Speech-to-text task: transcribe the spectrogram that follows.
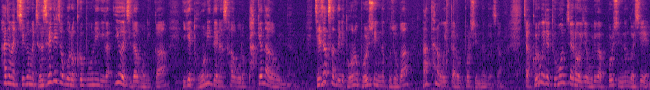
하지만 지금은 전 세계적으로 그 분위기가 이어지다 보니까 이게 돈이 되는 사업으로 바뀌어 나가고 있는 제작사들이 돈을 벌 수 있는 구조가 나타나고 있다고 볼 수 있는 거죠. 자, 그리고 이제 두 번째로 이제 우리가 볼 수 있는 것이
